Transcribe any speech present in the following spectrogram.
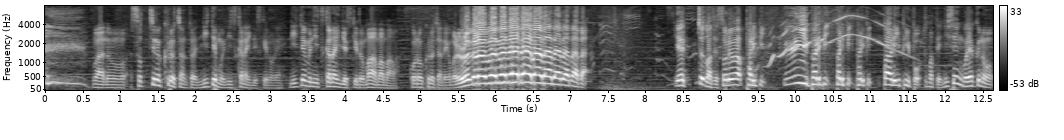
まあ、あの、そっちのクロちゃんとは似ても似つかないんですけどね。似ても似つかないんですけど、まあまあまあ、このクロちゃんで頑張れ。いや、ちょっと待って、それはパリピ。うい、パリピ、パリピ、パリピ、パリピーポ。ちょっと待って、2500の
